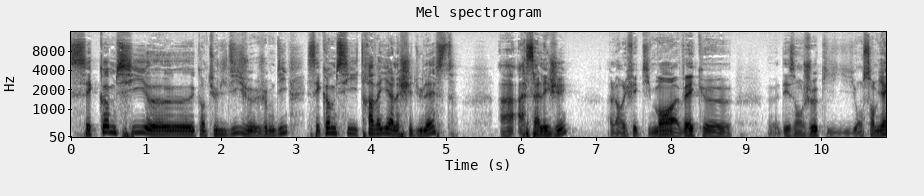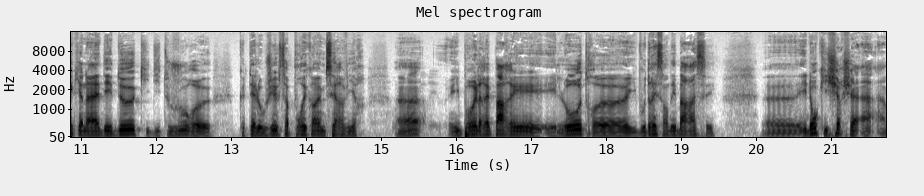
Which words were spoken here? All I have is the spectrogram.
c'est comme si, euh, quand tu le dis, je, me dis, c'est comme s'ils travaillaient à lâcher du lest, à, s'alléger. Alors effectivement, avec euh, euh, des enjeux qui... On sent bien qu'il y en a un des deux qui dit toujours euh, que tel objet, ça pourrait quand même servir. hein. il pourrait le réparer, et l'autre, euh, il voudrait s'en débarrasser. Euh, et donc, il cherche à,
